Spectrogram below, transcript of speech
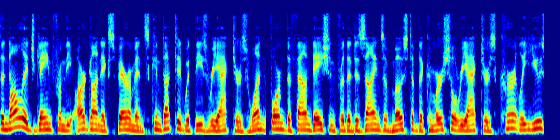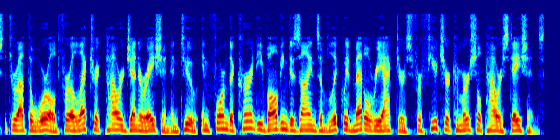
The knowledge gained from the Argonne experiments conducted with these reactors 1 formed the foundation for the designs of most of the commercial reactors currently used throughout the world for electric power generation and 2 inform the current evolving designs of liquid metal reactors for future commercial power stations.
